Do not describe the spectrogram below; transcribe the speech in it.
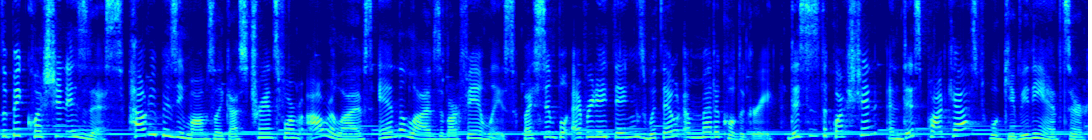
the big question is this How do busy moms like us transform our lives and the lives of our families by simple everyday things without a medical degree? This is the question, and this podcast will give you the answer.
